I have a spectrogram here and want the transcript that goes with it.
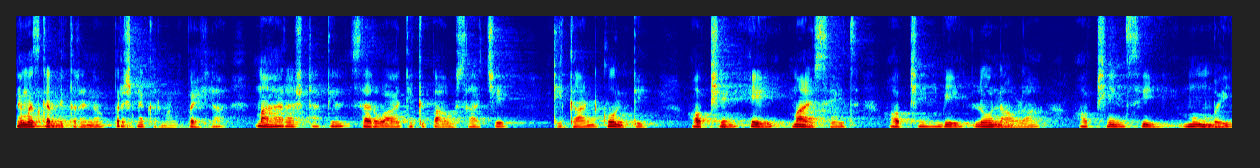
नमस्कार मित्रांनो प्रश्न क्रमांक पहिला. महाराष्ट्रातील सर्वाधिक पावसाचे ठिकाण कोणते? Option A Malshej. Option B Lonavala. Option C Mumbai.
